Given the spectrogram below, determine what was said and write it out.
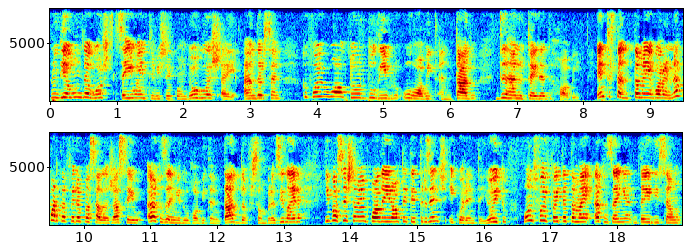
no dia 1 de agosto saiu a entrevista com Douglas A. Anderson, que foi o autor do livro O Hobbit Anotado, The Annotated Hobbit. Entretanto, também agora na quarta-feira passada já saiu a resenha do Hobbit Anotado, da versão brasileira, e vocês também podem ir ao TT 348, onde foi feita também a resenha da edição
